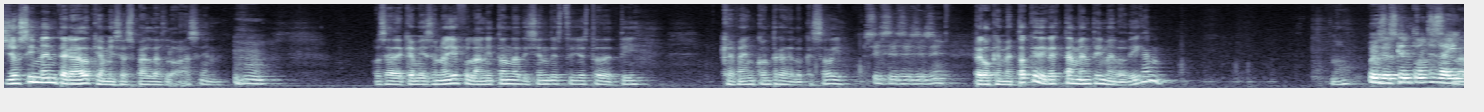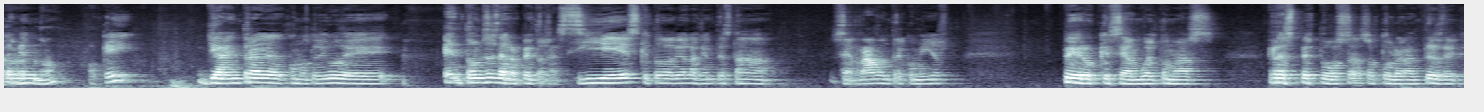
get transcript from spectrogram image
yo sí me he enterado que a mis espaldas lo hacen. Ujú. O sea, de que me dicen, oye, fulanito anda diciendo esto y esto de ti, que va en contra de lo que soy. Sí, sí, sí, sí, sí. Pero que me toque directamente y me lo digan. ¿No? Pues es que entonces ahí La también, verdad, ¿no? ok, ya entra, como te digo, de, entonces de repente, o sea, sí es que todavía la gente está cerrada, entre comillas, pero que se han vuelto más respetuosas o tolerantes de,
